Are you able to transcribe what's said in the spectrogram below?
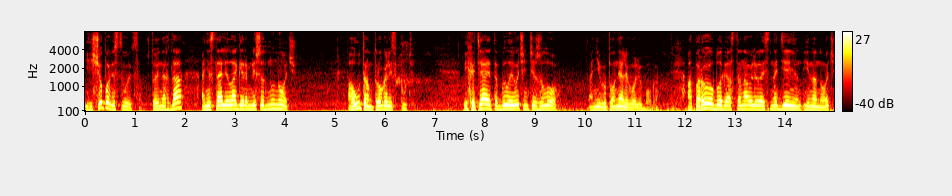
и еще повествуется, что иногда они стали лагерем лишь одну ночь, а утром трогались в путь. И хотя это было и очень тяжело, они выполняли волю Бога. А порой облако останавливалось на день и на ночь,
